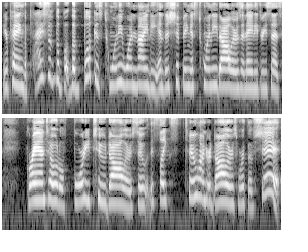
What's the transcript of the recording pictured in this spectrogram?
you're paying the price of the book. The book is twenty one ninety, and the shipping is twenty dollars and eighty three cents. Grand total forty two dollars. So it's like two hundred dollars worth of shit.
